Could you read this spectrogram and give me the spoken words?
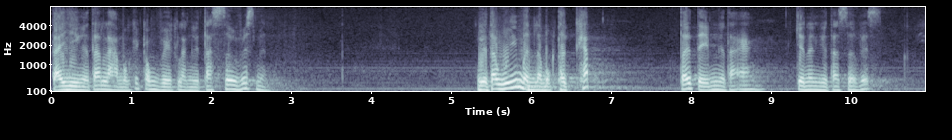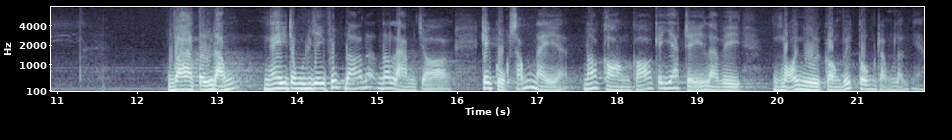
tại vì người ta làm một cái công việc là người ta service mình. Người ta quý mình là một thực khách tới tiệm người ta ăn cho nên người ta service. Và tự động ngay trong giây phút đó nó, nó làm cho cái cuộc sống này nó còn có cái giá trị là vì mọi người còn biết tôn trọng lẫn nhau.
